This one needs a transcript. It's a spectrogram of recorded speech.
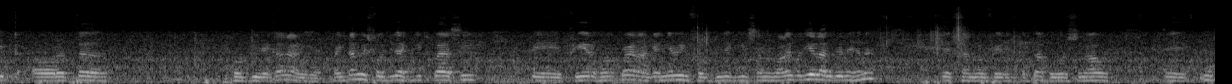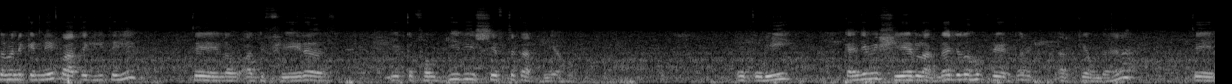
ਇੱਕ ਔਰਤ ਫੌਜੀ ਦੇ ਘਰ ਵਾਲੀ ਹੈ। ਪਹਿਲਾਂ ਵੀ ਫੌਜੀ ਦਾ ਗੀਤ ਪਾਇਆ ਸੀ ਤੇ ਫਿਰ ਹੁਣ ਭੈਣਾਂ ਕਹਿੰਦੀਆਂ ਵੀ ਫੌਜੀ ਦੇ ਗੀਤ ਸਾਨੂੰ ਵਾਲੇ ਵਧੀਆ ਲੱਗਦੇ ਨੇ, ਹਨਾ? ਤੇ ਸਾਨੂੰ ਫਿਰ ਇੱਕ ਅੱਧਾ ਹੋਰ ਸੁਣਾਓ। ਤੇ ਉਹ ਤਾਂ ਮੈਨੇ ਕਿੰਨੇ ਹੀ ਪਾਤੇ ਗੀਤ ਹੀ, ਤੇ ਲਓ ਅੱਜ ਫੇਰ ਇੱਕ ਫੌਜੀ ਦੀ ਸਿਫਤ ਕਰਦੀ ਆ ਉਹ। ਉਹ ਕੁੜੀ ਕਹਿੰਦੀ ਵੀ ਸ਼ੇਰ ਲੱਗਦਾ ਜਦੋਂ ਉਹ ਪਰੇਡ ਕਰ, ਕਰਕੇ ਆਉਂਦਾ, ਹੈ ਨਾ? ਤੇ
